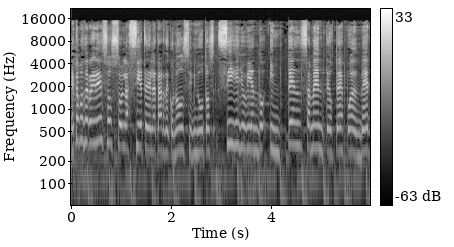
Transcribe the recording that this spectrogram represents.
Estamos de regreso, son las 7 de la tarde con 11 minutos. Sigue lloviendo intensamente. Ustedes pueden ver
